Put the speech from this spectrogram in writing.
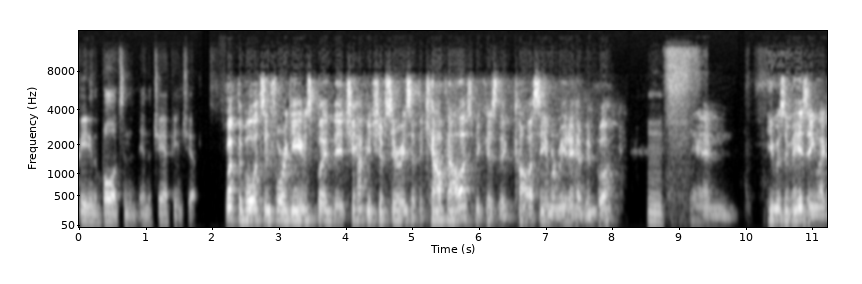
beating the Bullets in in the championship swept the Bullets in four games, played the championship series at the Cow Palace because the Coliseum Arena had been booked. Mm. And he was amazing. Like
